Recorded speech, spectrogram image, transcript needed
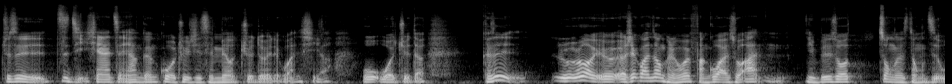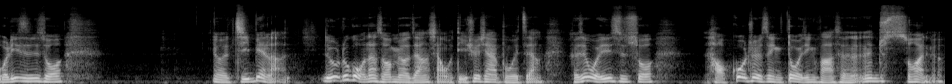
就是自己现在怎样跟过去其实没有绝对的关系啊，我我觉得，可是如果有有些观众可能会反过来说啊，你不是说种了种子？我的意思是说，呃，即便啦，如如果我那时候没有这样想，我的确现在不会这样。可是我的意思是说，好，过去的事情都已经发生了，那就算了。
